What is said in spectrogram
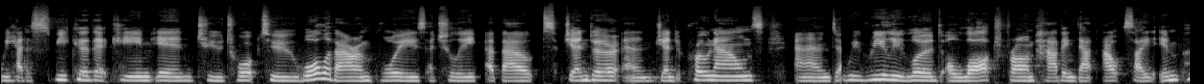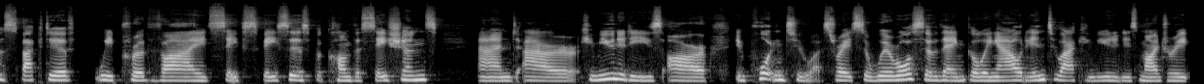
We had a speaker that came in to talk to all of our employees actually about gender and gender pronouns. And we really learned a lot from having that outside in perspective. We provide safe spaces for conversations and our communities are important to us, right? So we're also then going out into our communities, Marjorie,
